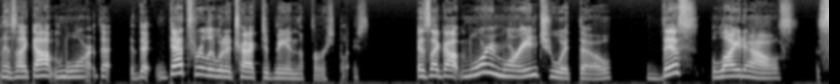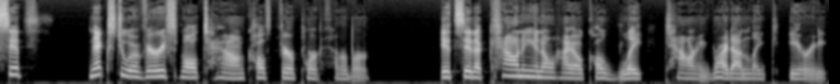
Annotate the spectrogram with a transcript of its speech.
As I got more that, that that's really what attracted me in the first place. As I got more and more into it though, this lighthouse sits next to a very small town called Fairport Harbor. It's in a county in Ohio called Lake County, right on Lake Erie.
